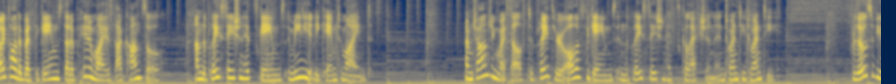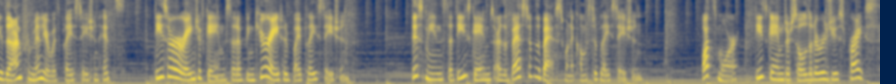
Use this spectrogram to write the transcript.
I thought about the games that epitomise that console, and the PlayStation Hits games immediately came to mind. I'm challenging myself to play through all of the games in the PlayStation Hits collection in 2020. For those of you that aren't familiar with PlayStation Hits, these are a range of games that have been curated by PlayStation. This means that these games are the best of the best when it comes to PlayStation. What's more, these games are sold at a reduced price.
